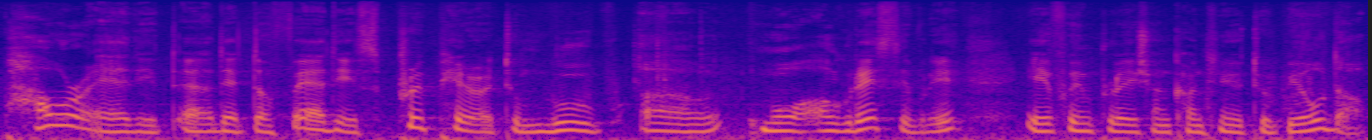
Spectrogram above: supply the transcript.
Powell added that the Fed is prepared to move more aggressively if inflation continues to build up.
